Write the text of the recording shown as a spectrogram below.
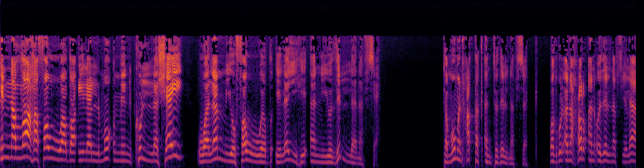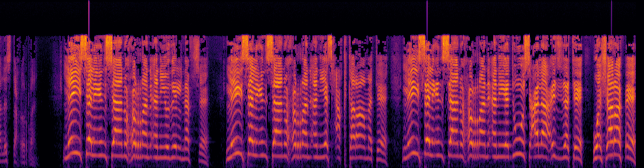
إن الله فوض إلى المؤمن كل شيء ولم يفوض إليه أن يذل نفسه. أنت مو من حقك أن تذل نفسك. وتقول أنا حر أن أذل نفسي. لا لست حرا. ليس الإنسان حرا أن يذل نفسه. ليس الإنسان حرا أن يسحق كرامته. ليس الإنسان حرا أن يدوس على عزته وشرفه.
